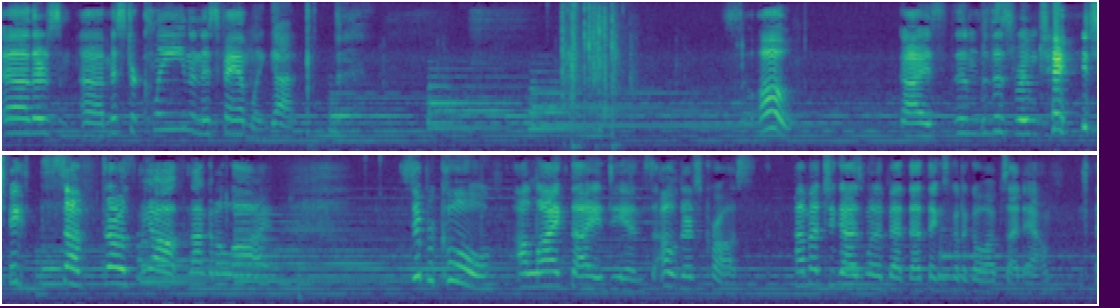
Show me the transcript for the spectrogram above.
Uh, there's uh, Mr. Clean and his family. Got it. Guys, this room changing stuff throws me off, not gonna lie. Super cool. I like the idea. And oh, there's cross. How much you guys want to bet that thing's gonna go upside down?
